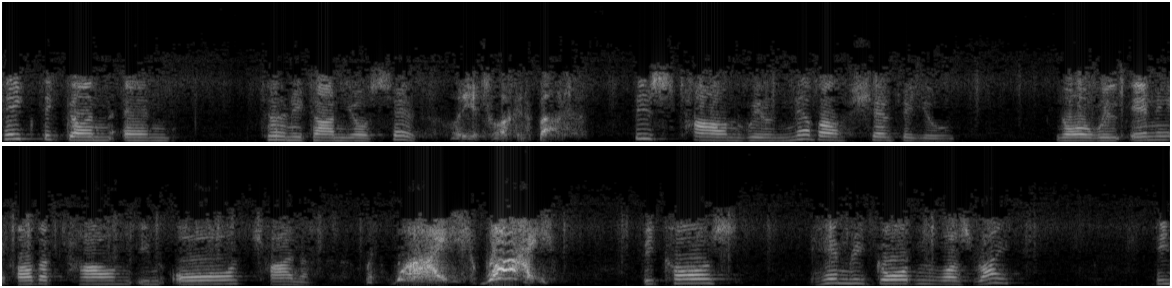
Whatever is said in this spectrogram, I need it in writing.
take the gun and turn it on yourself. What are you talking about? This town will never shelter you, nor will any other town in all China, But why? Why? because Henry Gordon was right. He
